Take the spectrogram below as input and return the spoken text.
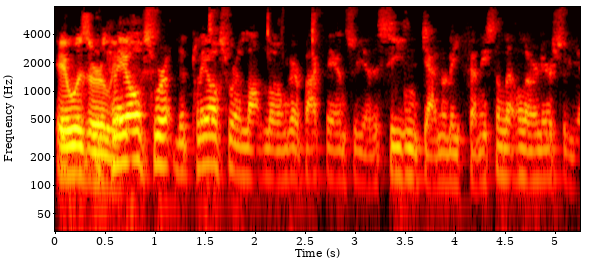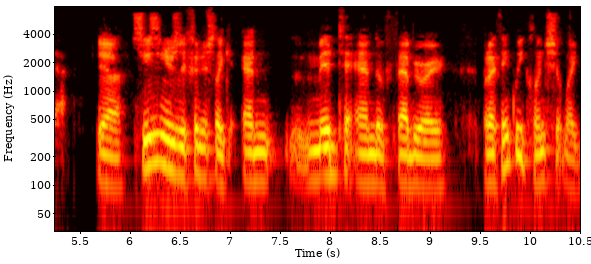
It was the early. playoffs were the playoffs were a lot longer back then, so yeah, the season generally finished a little earlier. So yeah, Yeah, season usually finished like end mid to end of February, but I think we clinched it like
